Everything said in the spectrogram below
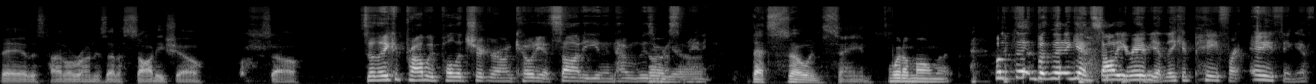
day of his title run is at a Saudi show, so So they could probably pull the trigger on Cody at Saudi and then have him lose at Oh, yeah. WrestleMania. that's so insane. What a moment! But then, but then again, Saudi Arabia they could pay for anything if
